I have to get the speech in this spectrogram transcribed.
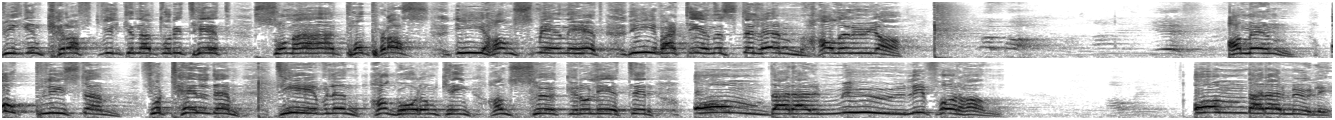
hvilken kraft, hvilken autoritet som er på plass i hans menighet, i hvert eneste lem. Halleluja! Amen. Opplys dem, fortell dem. Djevelen, han går omkring, han søker og leter. Om der er mulig for han. Om der er mulig.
